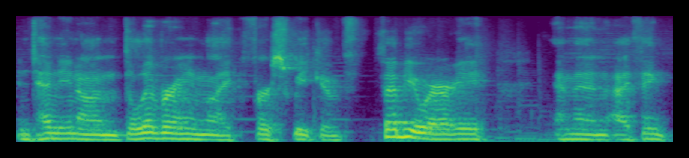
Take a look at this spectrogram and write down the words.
intending on delivering like first week of February. And then I think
